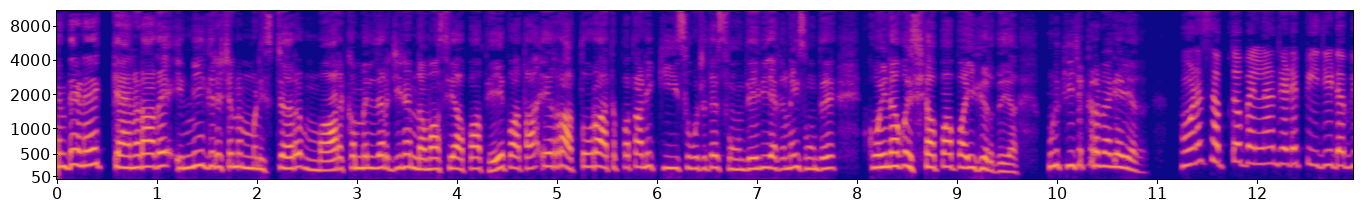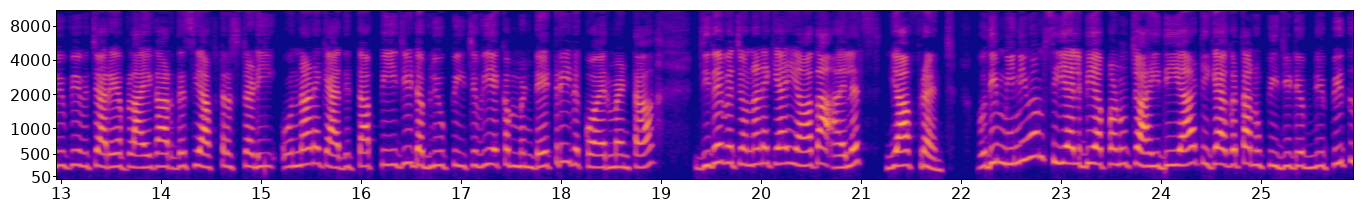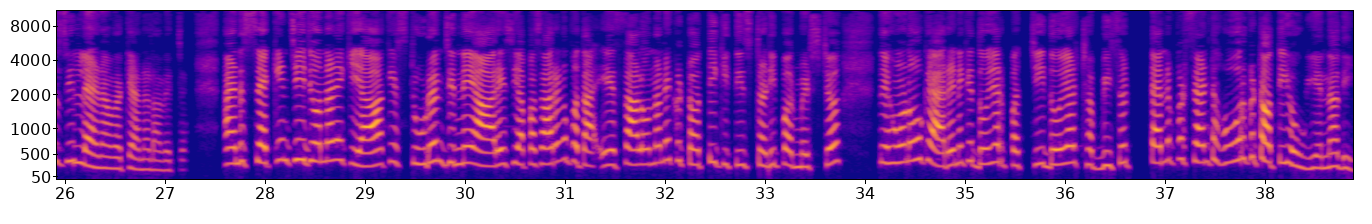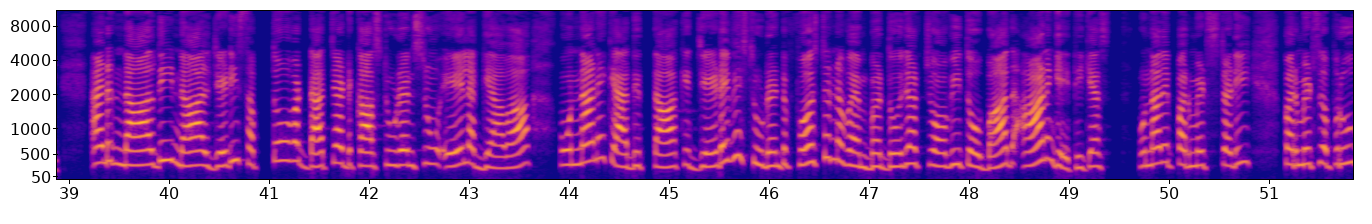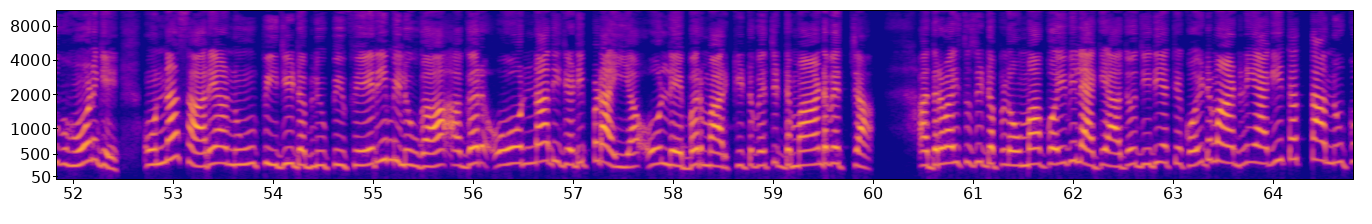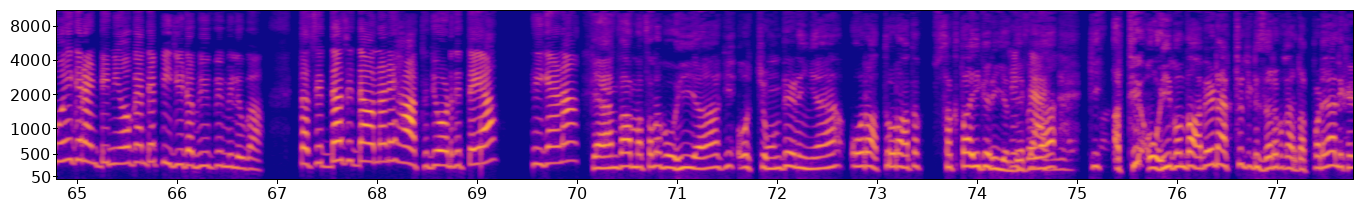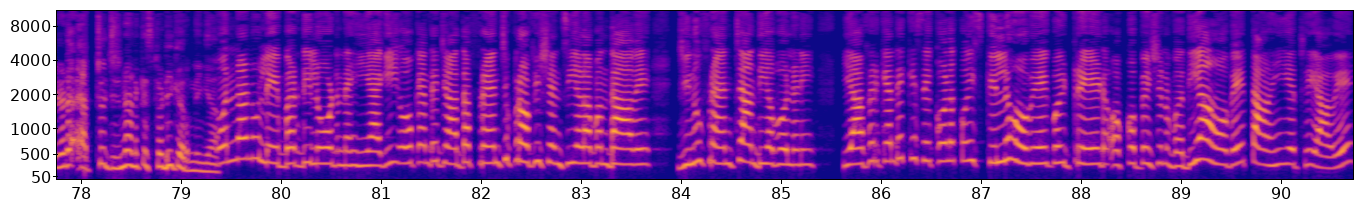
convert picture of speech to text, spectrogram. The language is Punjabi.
ਕਹਿੰਦੇ ਨੇ ਕੈਨੇਡਾ ਦੇ ਇਮੀਗ੍ਰੇਸ਼ਨ ਮਿਨਿਸਟਰ ਮਾਰਕ ਮਿਲਰ ਜੀ ਨੇ ਨਵਾਂ ਸਿਆਪਾ ਫੇ ਪਾਤਾ। ਇਹ ਰਾਤੋਂ ਰਾਤ ਪਤਾ ਨਹੀਂ ਕੀ ਸੋਚਦੇ, ਸੌਂਦੇ ਵੀ ਆ ਕਿ ਨਹੀਂ ਸੌਂਦੇ, ਕੋਈ ਨਾ ਕੋਈ ਸਿਆਪਾ ਪਾਈ ਫਿਰਦੇ ਆ। ਹੁਣ ਕੀ ਚੱਕਰ ਪੈ ਗਿਆ ਯਾਰ? ਹੁਣ ਸਭ ਤੋਂ ਪਹਿਲਾਂ ਜਿਹੜੇ ਪੀਜੀਡਬਲਯੂਪੀ ਵਿਚਾਰੇ ਅਪਲਾਈ ਕਰਦੇ ਸੀ ਆਫਟਰ ਸਟੱਡੀ ਉਹਨਾਂ ਨੇ ਕਹਿ ਦਿੱਤਾ ਪੀਜੀਡਬਲਯੂਪੀ ਚ ਵੀ ਇੱਕ ਮੈਂਡੇਟਰੀ ਰਿਕੁਆਇਰਮੈਂਟ ਆ, ਜਿਹਦੇ ਵਿੱਚ ਉਹਨਾਂ ਨੇ ਕਿਹਾ ਜਾਂ ਤਾਂ ਆਈਲਟਸ ਜਾਂ ਫ੍ਰੈਂਚ ਉਹਦੀ ਮਿਨੀਮਮ ਸੀਐਲਬੀ ਆਪਾਂ ਨੂੰ ਚਾਹੀਦੀ ਆ, ਠੀਕ ਹੈ, ਅਗਰ ਤੁਹਾਨੂੰ ਪੀਜੀਡਬਲਯੂਪੀ ਤੁਸੀਂ ਲੈਣਾ ਵਾ ਕੈਨੇਡਾ ਵਿੱਚ। ਐਂਡ ਸੈਕਿੰਡ ਚੀਜ਼ ਉਹਨਾਂ ਨੇ ਕਿਹਾ ਕਿ ਸਟੂਡੈਂਟ ਜਿੰਨੇ ਆ ਰਹੇ ਸੀ, ਆਪਾਂ ਸਾਰਿਆਂ ਨੂੰ ਪਤਾ, ਇਸ ਸਾਲ ਉਹਨਾਂ ਨੇ ਕਟੌਤੀ ਕੀਤੀ ਸਟੱਡੀ ਪਰਮਿਟਸ 'ਚ। ਤੇ ਹੁਣ ਉਹ ਕਹਿ ਰਹੇ ਨੇ ਕਿ 2025 2026 'ਚ 10% ਹੋਰ ਕਟੌਤੀ ਹੋਊਗੀ ਇਹਨਾਂ ਦੀ। ਐਂਡ ਨਾਲ ਦੀ ਨਾਲ ਜਿਹੜੀ ਸਭ ਤੋਂ ਵੱਡਾ ਝਟਕਾ ਸਟੂਡੈਂਟਸ ਨੂੰ ਇਹ ਲੱਗਿਆ ਵਾ, ਉਹਨਾਂ ਨੇ ਕਹਿ ਦਿੱਤਾ ਕਿ ਜਿਹੜੇ ਵੀ ਸਟੂਡੈਂਟ 1 ਨਵੰਬਰ 2024 ਤੋਂ ਬਾਅਦ ਆਣਗੇ ਠੀਕ ਹੈ ਉਹਨਾਂ ਦੇ ਪਰਮਿਟ ਸਟੱਡੀ ਪਰਮਿਟਸ ਅਪਰੂਵ ਹੋਣਗੇ, ਉਹਨਾਂ ਸਾਰਿਆਂ ਨੂੰ ਪੀਜੀਡਬਲਯੂਪੀ ਫੇਰ ਹੀ ਮਿਲੂਗਾ, ਅਗਰ ਉਹਨਾਂ ਦੀ ਜਿਹੜੀ ਪੜ੍ਹਾਈ ਆ, ਉਹ ਲੇਬਰ ਮਾਰਕੀਟ ਵਿੱਚ ਡਿਮਾਂਡ ਵਿੱਚ ਆ। ਅਦਰਵਾਈਜ਼ ਤੁਸੀਂ ਡਿਪਲੋਮਾ ਕੋਈ ਵੀ ਲੈ ਕੇ ਆ ਜਾਓ, ਜਿਹਦੀ ਇੱਥੇ ਕੋਈ ਡਿਮਾਂਡ ਨਹੀਂ ਹੈਗੀ, ਤਾਂ ਤੁਹਾਨੂੰ ਕੋਈ ਗਾਰੰਟੀ ਨਹੀਂ, ਉਹ ਕਹਿੰਦੇ ਪੀਜੀਡਬਲਯੂਪੀ ਮਿਲੂਗਾ। ਤਾਂ ਸਿੱਧਾ ਸਿੱਧਾ ਉਹਨਾਂ ਨੇ ਹੱਥ ਜੋੜ ਦਿੱਤੇ ਆ। ਠੀਕ ਹੈ ਨਾ? ਕਹਿਣ ਦਾ ਮਤਲਬ ਉਹੀ ਆ ਕਿ ਉਹ ਚਾਹੁੰਦੇ ਨਹੀਂ ਆ ਉਹ ਰਾਤੋਂ ਰਾਤ ਸਖਤਾਈ ਕਰੀ ਜਾਂਦੇ ਪਏ ਆ Exactly. ਕਿ ਇੱਥੇ ਉਹੀ ਬੰਦਾ ਆਵੇ ਜਿਹੜਾ ਐਕਚੁਅਲ ਡਿਜ਼ਰਵ ਕਰਦਾ ਪੜਿਆ ਲਿਖਿਆ ਜਿਹੜਾ ਐਕਚੁਅਲ ਜਿਨ੍ਹਾਂ ਨੇ ਕਿ ਸਟੱਡੀ ਕਰਨੀ ਆ। ਉਹਨਾਂ ਨੂੰ ਲੇਬਰ ਦੀ ਲੋੜ ਨਹੀਂ ਹੈਗੀ। ਉਹ ਕਹਿੰਦੇ ਜਾਂ ਤਾਂ ਫ੍ਰੈਂਚ ਪ੍ਰੋਫੀਸ਼ੀਐਂਸੀ ਵਾਲਾ ਬੰਦਾ ਆਵੇ ਜਿਹਨੂੰ ਫ੍ਰੈਂਚ ਆਂਦੀ ਆ ਬੋਲਣੀ ਜਾਂ ਫਿਰ ਕਹਿੰਦੇ ਕਿਸੇ ਕੋਲ ਕੋਈ ਸਕਿੱਲ ਹੋਵੇ ਕੋਈ ਟ੍ਰੇਡ ਆਕੂਪੇਸ਼ਨ ਵਧੀਆ ਹੋਵੇ ਤਾਂ ਹੀ ਇੱਥੇ ਆਵੇ।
